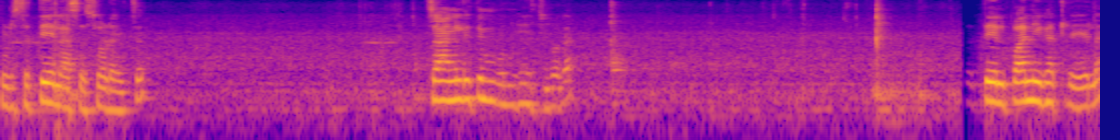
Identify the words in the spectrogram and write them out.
थोडंसं तेल असं सोडायचं. चांगली तिंबून घ्यायची बघा. तेल पाणी घातलं याला.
